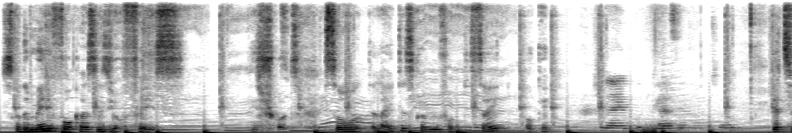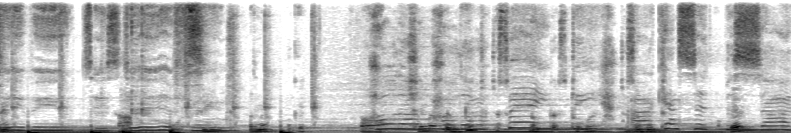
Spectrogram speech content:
So the main focus is your face. These shots. So the light is coming from the side. Okay, Should I put glasses on top? that's it. Baby, you taste Ah, see it. Okay. Uh, chin up a bit. Just no, that's too much. Just a I bit. can sit beside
